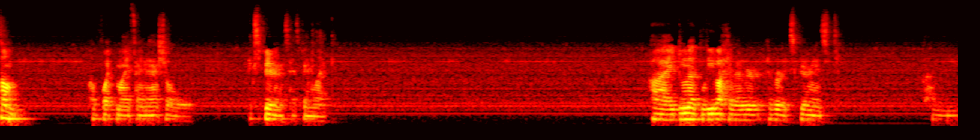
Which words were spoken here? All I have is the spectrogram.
some of what my financial experience has been like. I do not believe I have ever ever experienced um,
